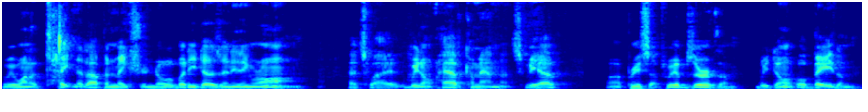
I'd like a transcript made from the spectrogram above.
we want to tighten it up and make sure nobody does anything wrong. That's why we don't have commandments. We have uh, precepts. We observe them. We don't obey them.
